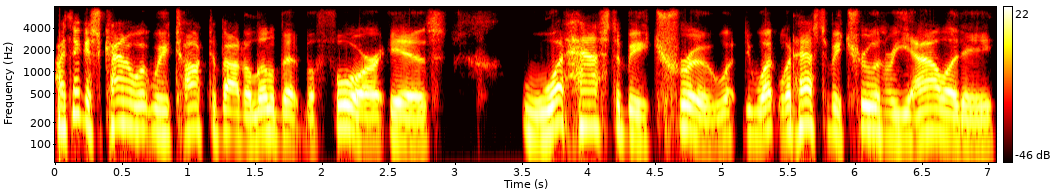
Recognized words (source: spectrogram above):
I think it's kind of what we talked about a little bit before. Is what has to be true? What what what has to be true in reality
